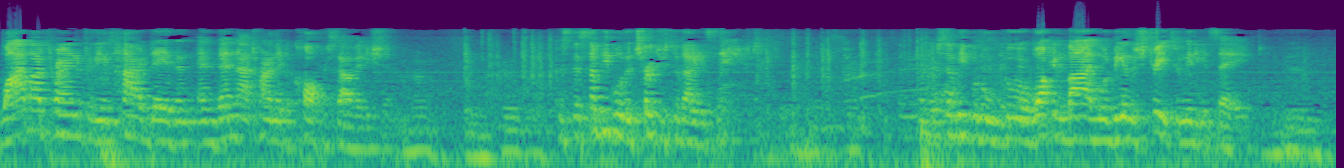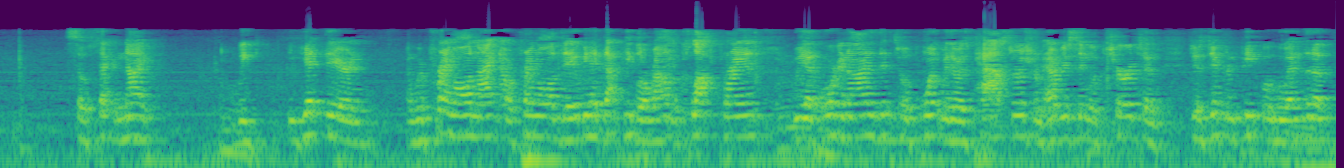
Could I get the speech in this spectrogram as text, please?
why am I praying for the entire day and then, and then not trying to make a call for salvation? Because there's some people in the church who still got to get saved. And there's some people who, who are walking by who would be in the streets who need to get saved. So second night, we, we get there and, and we're praying all night. Now we're praying all day. We had got people around the clock praying. We had organized it to a point where there was pastors from every single church and just different people who ended up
